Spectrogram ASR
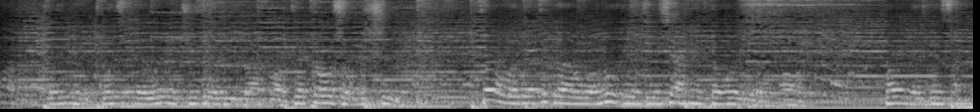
文美国际的文美区这个地方哦，在高雄市，在我的这个网络链接下面都会有。哦，欢迎来跟赏屋。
